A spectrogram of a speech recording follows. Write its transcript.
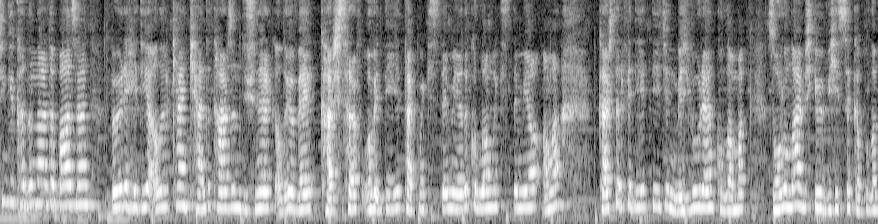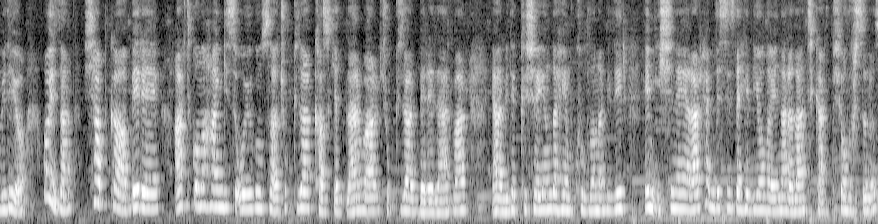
Çünkü kadınlar da bazen böyle hediye alırken kendi tarzını düşünerek alıyor ve karşı taraf o hediyeyi takmak istemiyor ya da kullanmak istemiyor ama karşı taraf hediye ettiği için mecburen kullanmak zorundaymış gibi bir hisse kapılabiliyor. O yüzden şapka, bere, artık ona hangisi uygunsa çok güzel kasketler var, çok güzel bereler var. Yani bir de kış ayında hem kullanabilir, hem işine yarar, hem de siz de hediye olayını aradan çıkartmış olursunuz.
